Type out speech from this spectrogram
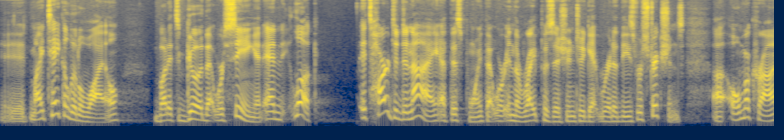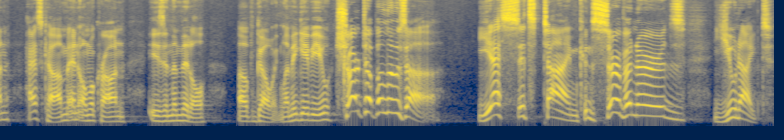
It might take a little while, but it's good that we're seeing it. And look, it's hard to deny at this point that we're in the right position to get rid of these restrictions. Uh, Omicron has come, and Omicron is in the middle of going. Let me give you Chartapalooza. Yes, it's time. Conserva nerds, unite.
